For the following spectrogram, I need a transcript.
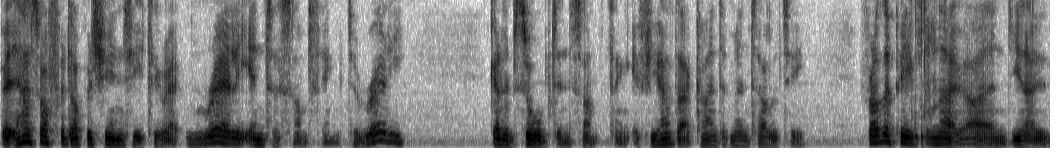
but it has offered opportunity to get really into something, to really get absorbed in something. If you have that kind of mentality, for other people, no, and you know,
